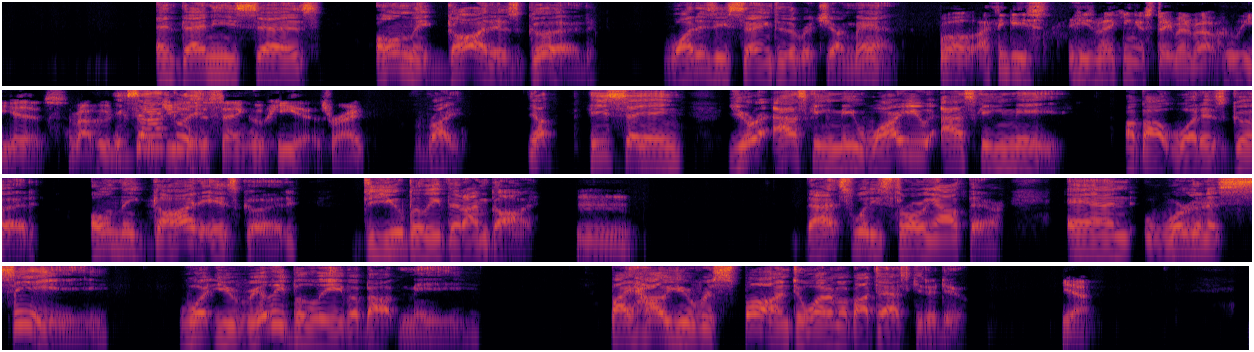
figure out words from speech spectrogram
and then he says, "Only God is good." What is he saying to the rich young man? Well, I think he's he's making a statement about who he is, about who exactly. Jesus is saying who he is, right? Right. Yep. He's saying, "You're asking me. Why are you asking me about what is good? Only God is good. Do you believe that I'm God?" Hmm. That's what he's throwing out there. And we're going to see what you really believe about me by how you respond to what I'm about to ask you to do. Yeah.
